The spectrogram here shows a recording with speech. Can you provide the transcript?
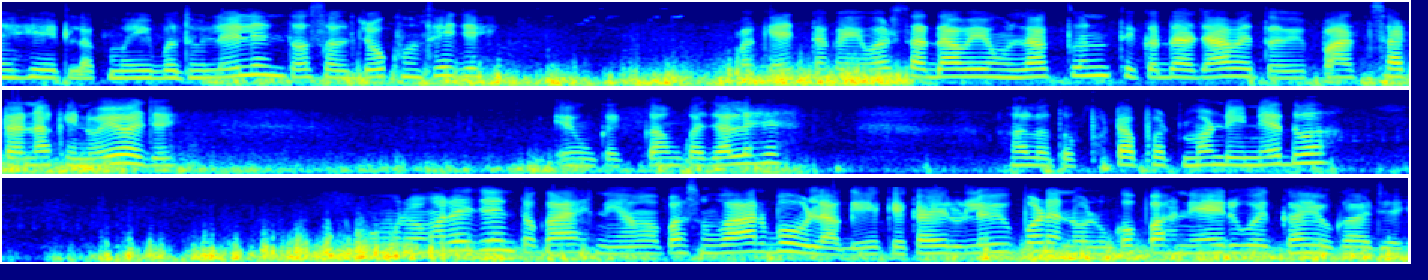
અહીં એટલાકમાં એ બધું લઈ લે ને તો અસલ ચોખ્ખું થઈ જાય. બાકી આજ તો કંઈ વરસાદ આવે એવું લાગતું નથી. કદાચ આવે તો એ પાંચ સાટા નાખીને વયો જાય. એવું કંઈક કામકાજ હાલે છે હાલો તો ફટાફટ મંડી નેદવા. મરાઈ જાય ને તો કાંઈ નહીં. આમાં પાછું વાર બહુ લાગે. કે કાયરું લેવી પડે ને ઓલું કપાસની આયરું હોય ગાયો ગા જાય.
